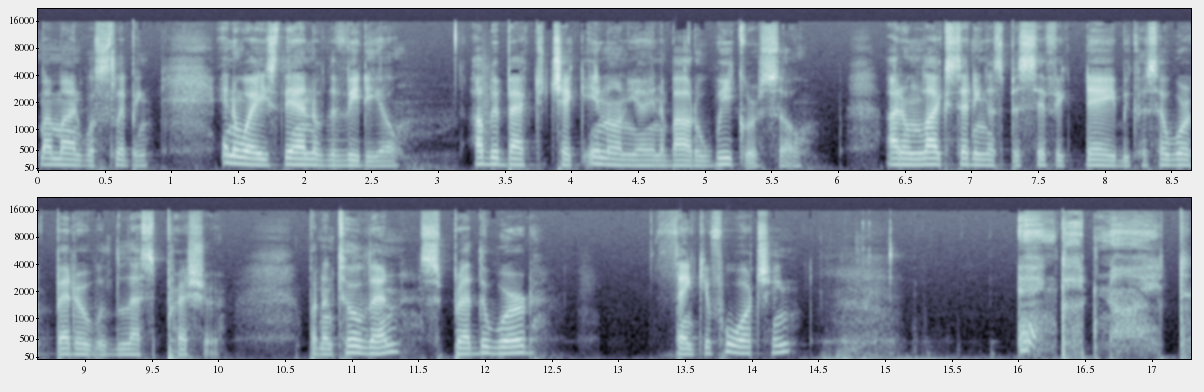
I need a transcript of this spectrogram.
My mind was slipping. Anyways, the end of the video. I'll be back to check in on you in about a week or so. I don't like setting a specific day because I work better with less pressure. But until then, spread the word. Thank you for watching. And good night.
